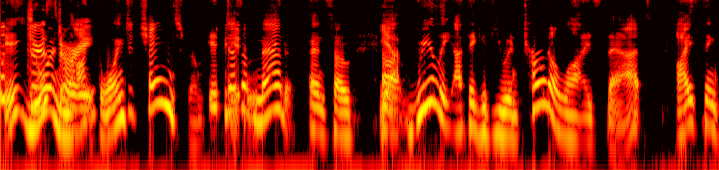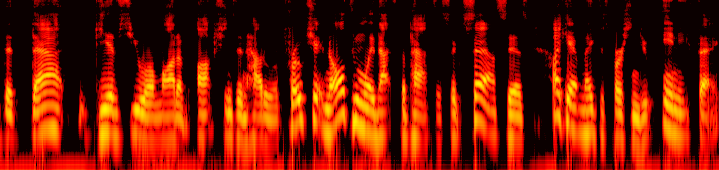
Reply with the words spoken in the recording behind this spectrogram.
it, you're story. not going to change them. It doesn't yeah. matter. And so, uh, yeah. really, I think if you internalize that, I think that that gives you a lot of options in how to approach it. And ultimately, that's the path to success is I can't make this person do anything.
